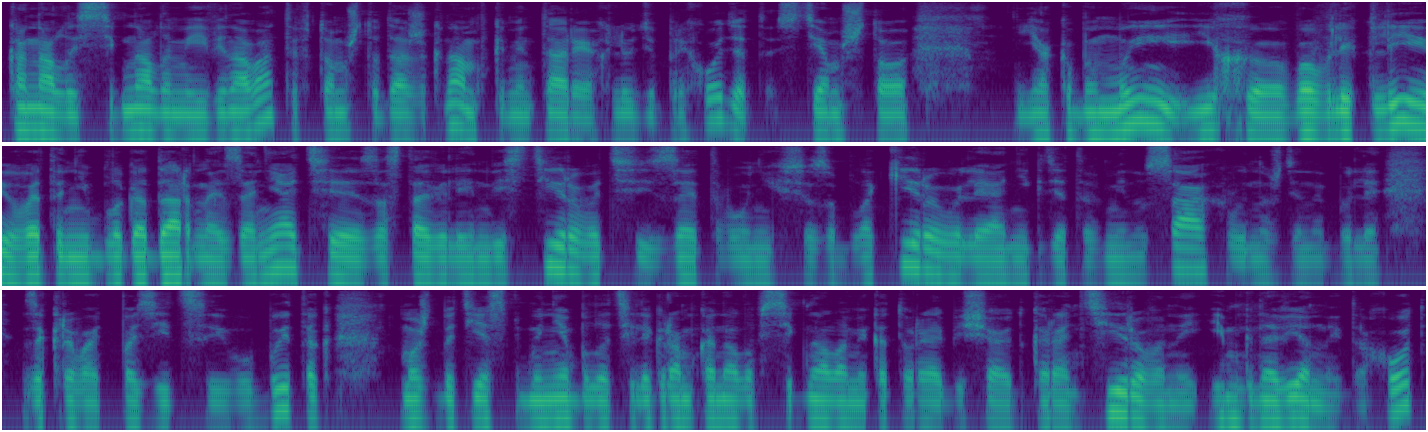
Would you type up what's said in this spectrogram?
каналы с сигналами и виноваты в том, что даже к нам в комментариях люди приходят с тем, что якобы мы их вовлекли в это неблагодарное занятие, заставили инвестировать, из-за этого у них все заблокировали, они где-то в минусах, вынуждены были закрывать позиции в убыток. Может быть, если бы не было телеграм-каналов с сигналами, которые обещают гарантированный и мгновенный доход,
